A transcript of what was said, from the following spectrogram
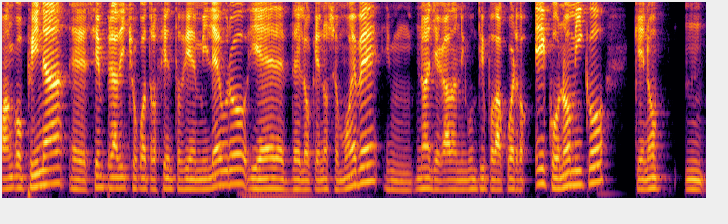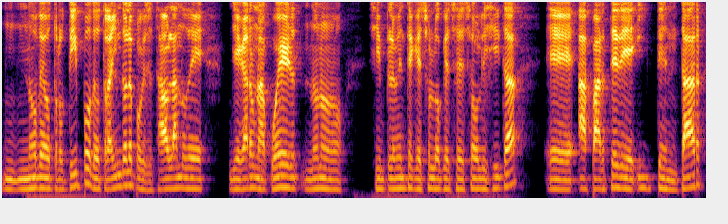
Juan Gospina eh, siempre ha dicho 410.000 euros y es de lo que no se mueve, no ha llegado a ningún tipo de acuerdo económico, que no, no de otro tipo, de otra índole, porque se está hablando de llegar a un acuerdo, no, no, no, simplemente que eso es lo que se solicita, eh, aparte de intentar,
